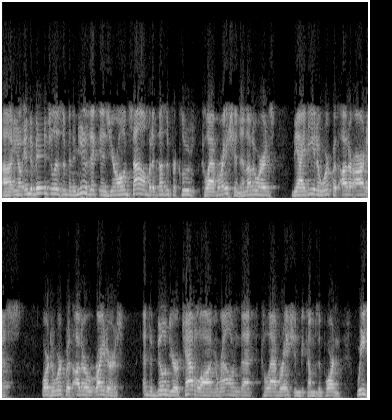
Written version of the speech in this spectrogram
Uh, you know, individualism in the music is your own sound, but it doesn't preclude collaboration. In other words, the idea to work with other artists or to work with other writers and to build your catalog around that collaboration becomes important. We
